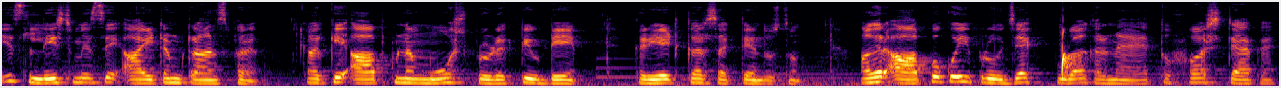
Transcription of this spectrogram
इस लिस्ट में से आइटम ट्रांसफ़र करके आप अपना मोस्ट प्रोडक्टिव डे क्रिएट कर सकते हैं दोस्तों। अगर आपको कोई प्रोजेक्ट पूरा करना है तो फ़र्स्ट स्टेप है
